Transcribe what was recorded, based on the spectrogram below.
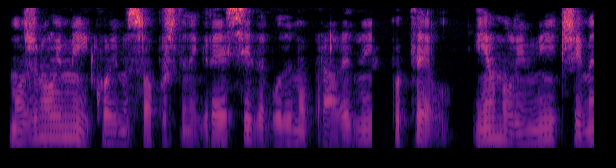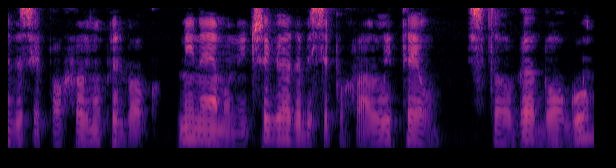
Možemo li mi kojima su oprošteni gresi da budemo pravedni po telu? Imamo li mi čime da se pohvalimo pred Bogom? Mi nemamo ničega da bi se pohvalili telom. Stoga Bogu,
